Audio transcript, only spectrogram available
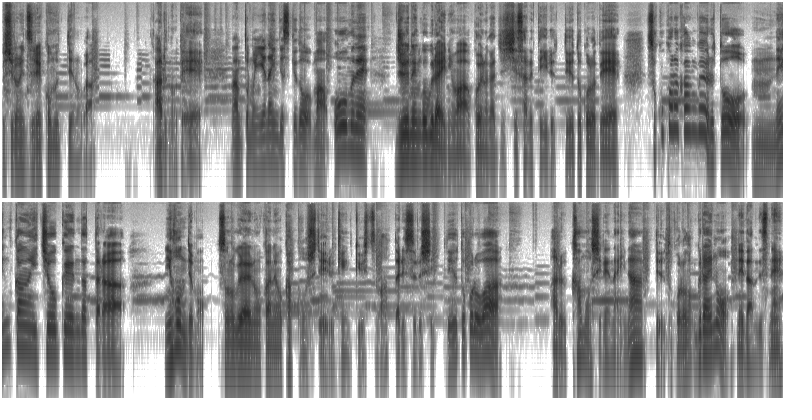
後ろにずれ込むっていうのがあるので、なんとも言えないんですけど、まあ、おおむね10年後ぐらいにはこういうのが実施されているっていうところで、そこから考えると、うん、年間1億円だったら、日本でもそのぐらいのお金を確保している研究室もあったりするしっていうところは、あるかもしれないなっていうところぐらいの値段ですね。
